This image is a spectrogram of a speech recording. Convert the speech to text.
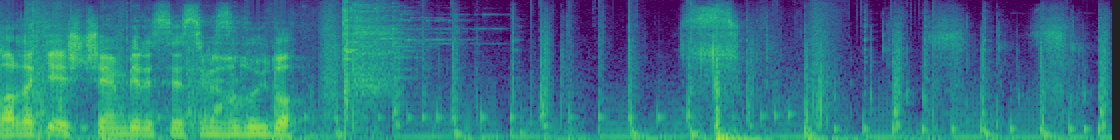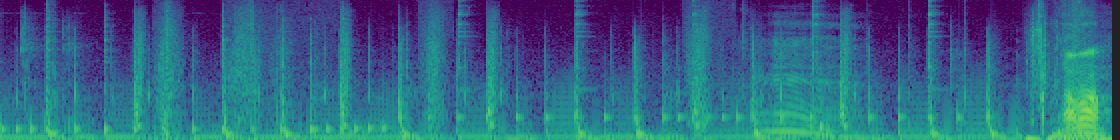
Yukarıdaki eşeğin biri sesimizi duydu. Tamam.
